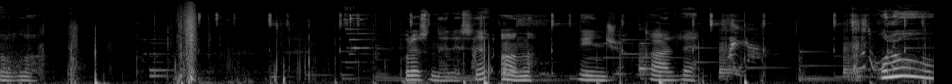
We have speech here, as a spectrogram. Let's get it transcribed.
Allah. Burası neresi? Allah. Ninja. Kare. Olo.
